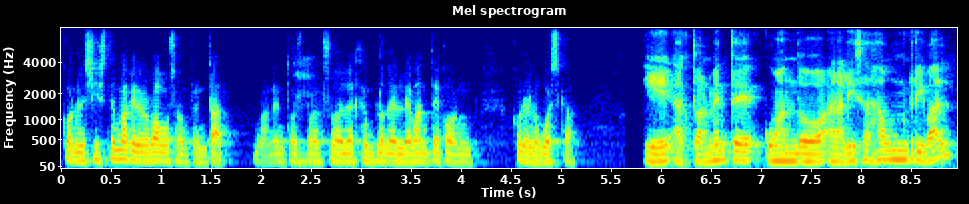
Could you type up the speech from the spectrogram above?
con el sistema que nos vamos a enfrentar. Entonces, por eso el ejemplo del Levante con, con el Huesca. Y actualmente, cuando analizas a un rival,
